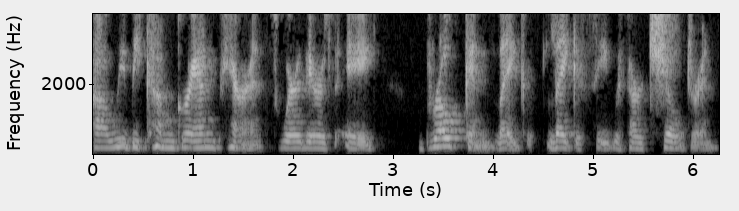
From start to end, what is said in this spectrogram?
uh, we become grandparents where there's a broken leg- legacy with our children.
